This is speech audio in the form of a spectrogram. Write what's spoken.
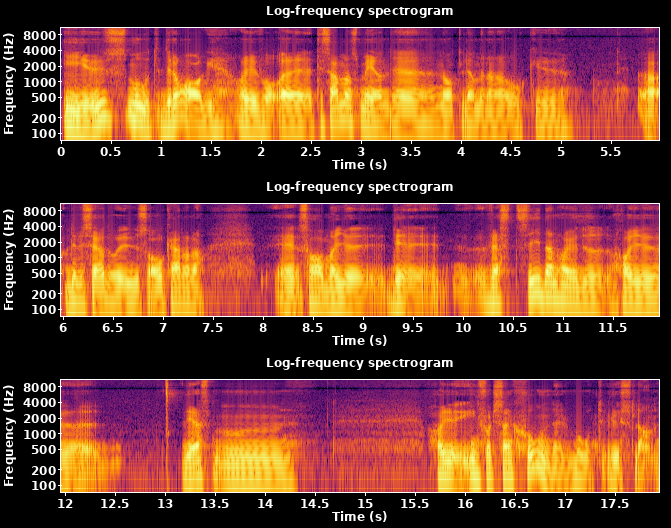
EUs motdrag har ju, eh, tillsammans med eh, NATO-länderna och det vill säga då USA och Kanada så har man ju det, västsidan har ju, har ju deras mm, har ju infört sanktioner mot Ryssland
